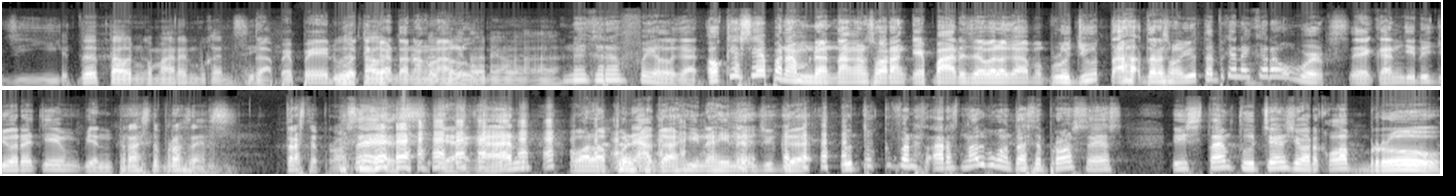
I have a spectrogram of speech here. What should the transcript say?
Ji. Itu tahun kemarin bukan sih? Enggak, Pepe 2 3 tahun yang lalu. tahun yang lalu. Negara fail kan. Oke, saya pernah mendatangkan seorang Kepa Arrizabalaga 50 juta, terus 50 juta, tapi kan negara works ya kan. Jadi juara champion. Trust the process. Trust the process, ya kan? Walaupun agak hina-hina juga. Untuk fans Arsenal bukan trust the process. It's time to change your club, bro.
